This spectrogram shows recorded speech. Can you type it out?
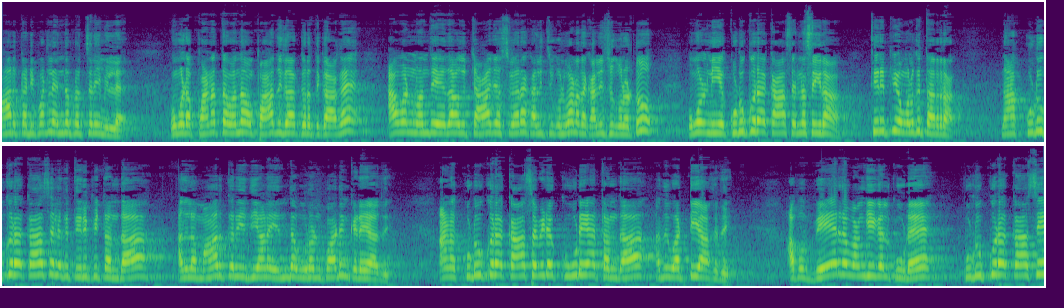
மார்க் அடிப்படையில் எந்த பிரச்சனையும் இல்லை. உங்களோட பணத்தை வந்து அவன் பாதுகாக்கிறதுக்காக அவன் வந்து ஏதாவது சார்ஜஸ் வேற கழிச்சு கொள்வான் அதை கழிச்சு கொள்ளட்டும். உங்களுக்கு நீங்கள் கொடுக்குற காசு என்ன செய்கிறான் திருப்பி உங்களுக்கு தர்றான். நான் கொடுக்குற காசு எனக்கு திருப்பி தந்தா அதில் மார்க்க ரீதியான எந்த முரண்பாடும் கிடையாது. ஆனால் கொடுக்குற காசை விட கூடையாக தந்தா அது வட்டி ஆகுது அப்போ வேற வங்கிகள் கூட கொடுக்குற காசே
